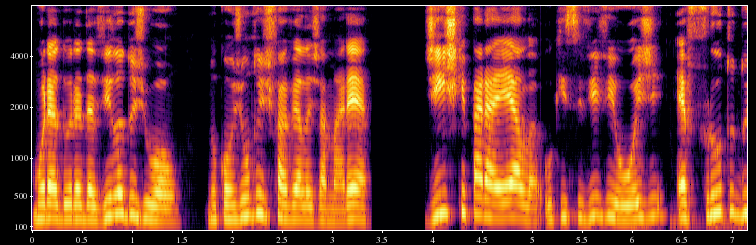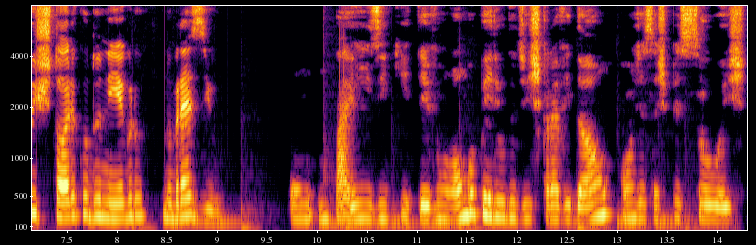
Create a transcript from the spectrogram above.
moradora da Vila do João, no conjunto de favelas da Maré, diz que para ela o que se vive hoje é fruto do histórico do negro no Brasil. Um, um país em que teve um longo período de escravidão, onde essas pessoas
